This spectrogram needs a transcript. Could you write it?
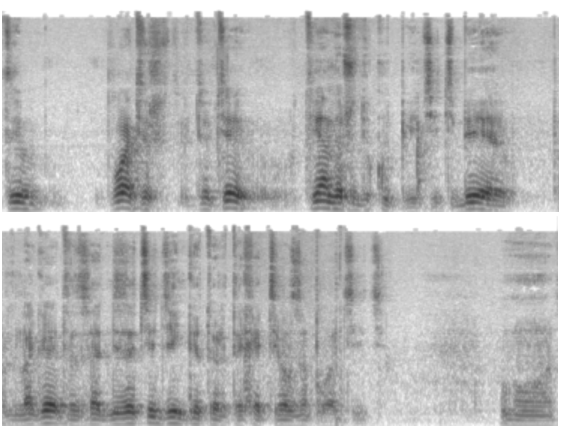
Ты платишь, тебе, тебе надо что-то купить, и тебе предлагают это не за те деньги, которые ты хотел заплатить. Вот.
